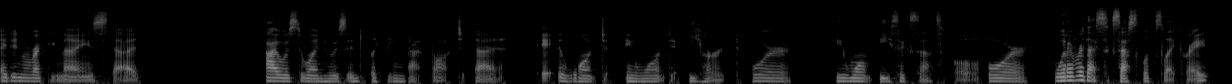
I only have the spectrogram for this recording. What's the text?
I didn't recognize that I was the one who was inflicting that thought that it, it won't it won't be heard or it won't be successful or whatever that success looks like, right?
